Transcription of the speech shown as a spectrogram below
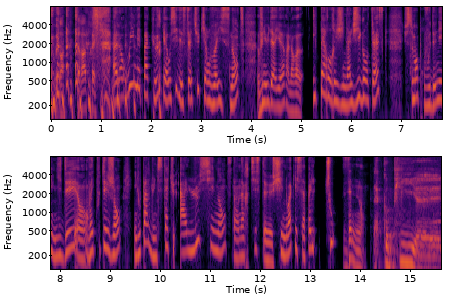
On verra, on verra après. Alors oui, mais pas que. Il y a aussi des statues qui envahissent Nantes, venues d'ailleurs. Alors euh, hyper originales, gigantesques. Justement pour vous donner une idée, euh, on va écouter Jean. Il nous parle d'une statue hallucinante d'un artiste euh, chinois qui s'appelle Chu Zhennan. La copie euh,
